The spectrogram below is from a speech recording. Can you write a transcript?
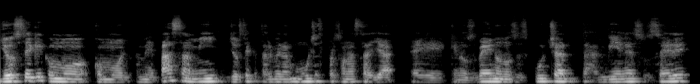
yo sé que como, como me pasa a mí, yo sé que tal vez a muchas personas allá eh, que nos ven o nos escuchan, también les sucede.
